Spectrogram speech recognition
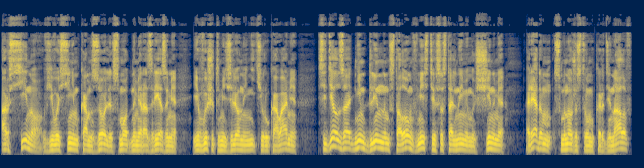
Арсино в его синем камзоле с модными разрезами и вышитыми зеленой нитью рукавами – сидел за одним длинным столом вместе с остальными мужчинами, рядом с множеством кардиналов,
